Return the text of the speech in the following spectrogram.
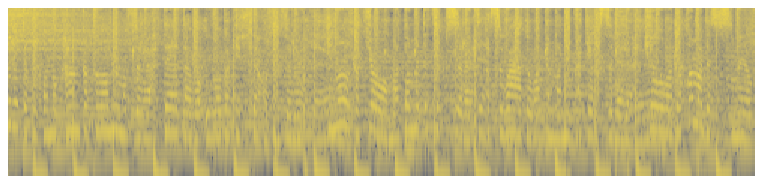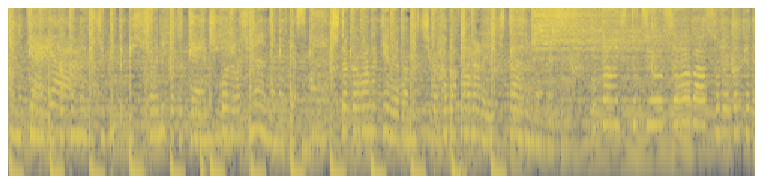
あ全てここの感覚をメモするデータを上書きして保存する。昨日と今日をまとめてチェックする。パスワードはたまに書き忘れる。今日はどこまで進めようこのゲーム。過去の指と一緒にごとゲーム。これは使命なのです。従わなければ道がはばかられ生き絶えるのです。ボタン一つ押せばそれだけで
